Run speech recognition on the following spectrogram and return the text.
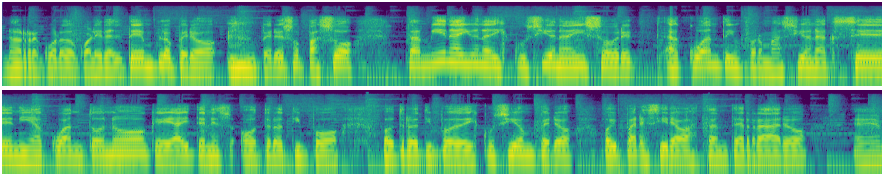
no, recuerdo cuál era el templo, pero, pero eso pasó. También hay una discusión ahí sobre a cuánta información acceden y a cuánto no, que ahí tenés otro tipo, otro tipo de discusión, pero hoy pareciera bastante raro. Eh,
